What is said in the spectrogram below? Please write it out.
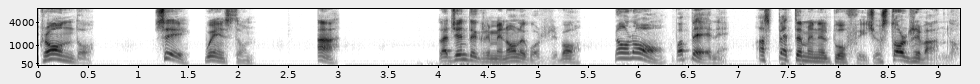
Pronto? Sì, Winston. Ah, l'agente criminologo arrivò. No, no, va bene. Aspettami nel tuo ufficio, sto arrivando.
